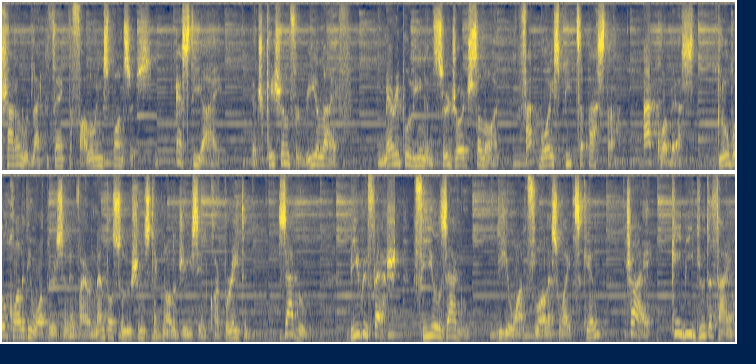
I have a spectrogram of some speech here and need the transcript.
Sharon would like to thank the following sponsors STI, Education for Real Life, Mary Pauline and Sir George Salon, Fat Boys Pizza Pasta, Aquabest, Global Quality Waters and Environmental Solutions Technologies Incorporated, Zagu, Be refreshed, feel Zagu. Do you want flawless white skin? Try KB Glutathione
